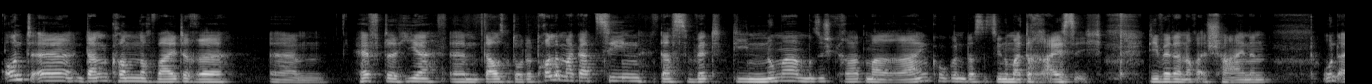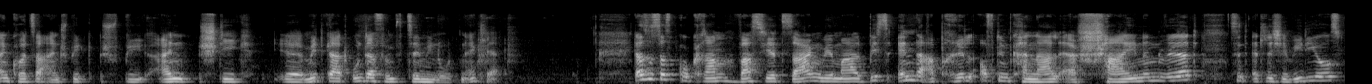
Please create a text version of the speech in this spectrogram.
Und äh, dann kommen noch weitere ähm, Hefte hier, ähm, 1000 Tote Trolle Magazin. Das wird die Nummer, muss ich gerade mal reingucken, das ist die Nummer 30. Die wird dann noch erscheinen. Und ein kurzer Einstieg, Einstieg äh, Midgard unter 15 Minuten erklärt. Das ist das Programm, was jetzt, sagen wir mal, bis Ende April auf dem Kanal erscheinen wird. Das sind etliche Videos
